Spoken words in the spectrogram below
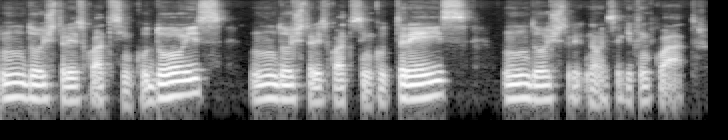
um, dois, três, quatro, cinco. Dois, um, dois, três, quatro, cinco. Três, um, dois, três... Não, esse aqui tem quatro.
